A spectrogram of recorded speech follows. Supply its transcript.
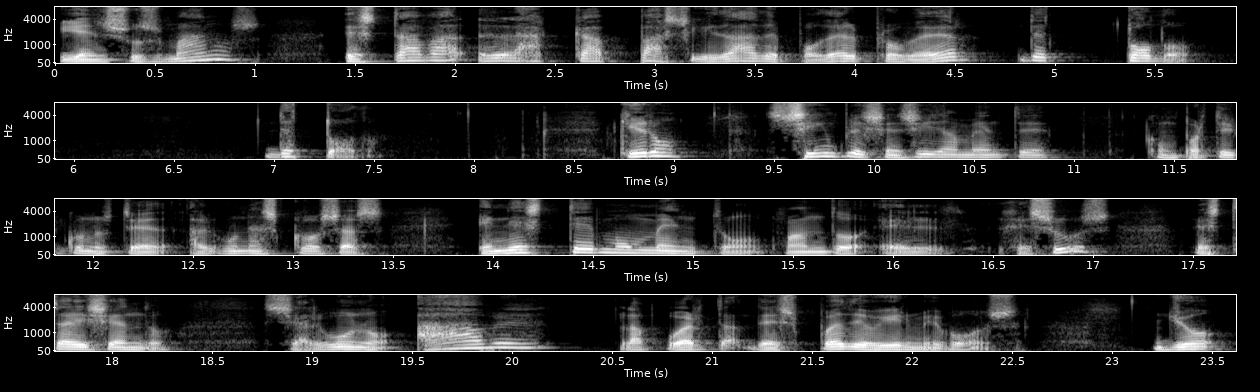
y en sus manos estaba la capacidad de poder proveer de todo, de todo. Quiero simple y sencillamente compartir con usted algunas cosas en este momento cuando el Jesús le está diciendo, si alguno abre la puerta después de oír mi voz, yo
